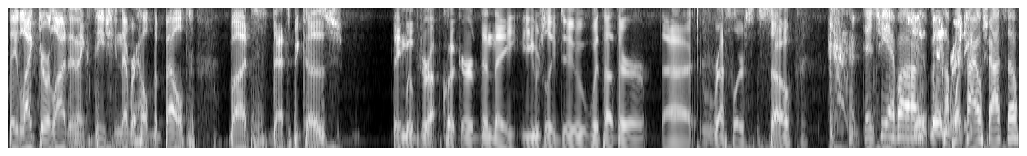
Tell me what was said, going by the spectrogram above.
they liked her a lot in NXT. She never held the belt, but that's because they moved her up quicker than they usually do with other uh, wrestlers. So Didn't she have a, a couple ready. of title shots though?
